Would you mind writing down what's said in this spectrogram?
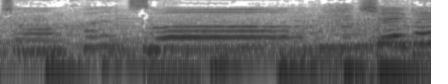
中困锁，谁为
